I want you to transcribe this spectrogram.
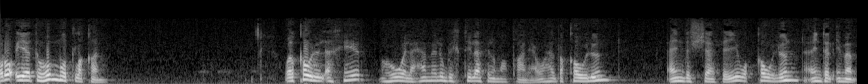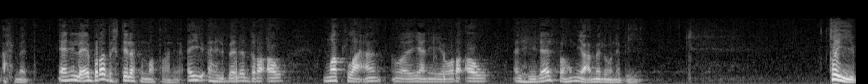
رؤيتهم مطلقا. والقول الأخير هو العمل باختلاف المطالع وهذا قول عند الشافعي وقول عند الإمام أحمد. يعني العبرة باختلاف المطالع. أي أهل بلد رأوا مطلعا يعني رأوا الهلال فهم يعملون به. طيب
